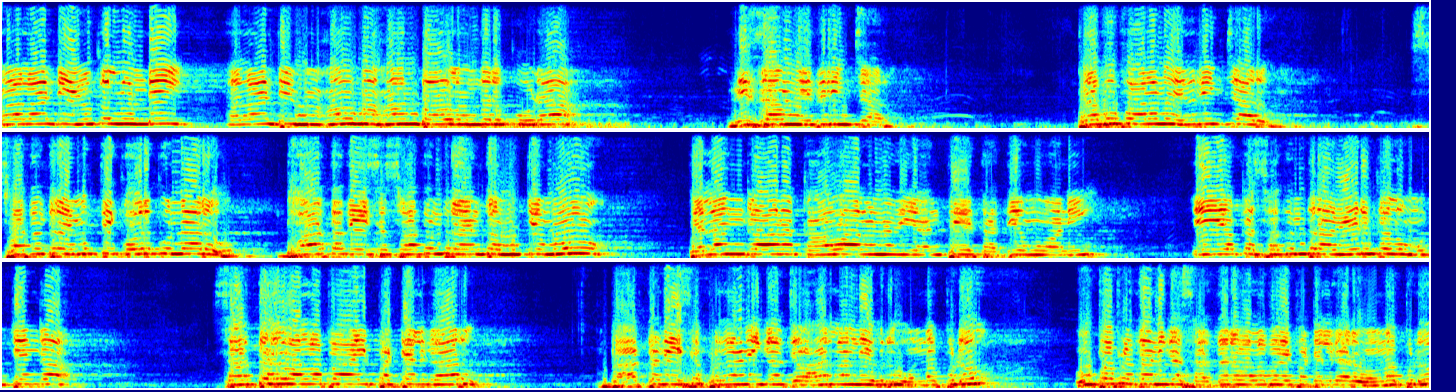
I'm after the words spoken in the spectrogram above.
మాలాంటి యువకుల నుండి అలాంటి మహామహానుభావులందరూ కూడా నిజాం ఎదిరించారు ప్రభు పాలన ఎదిరించారు స్వతంత్ర విముక్తి కోరుకున్నారు భారతదేశ స్వాతంత్రం ఎంత ముఖ్యమో తెలంగాణ కావాలన్నది అంతే తథ్యము అని ఈ యొక్క స్వతంత్ర వేడుకలు ముఖ్యంగా సర్దార్ వల్లభాయ్ పటేల్ గారు భారతదేశ ప్రధానిగా జవహర్లాల్ నెహ్రూ ఉన్నప్పుడు ఉప ప్రధానిగా సర్దార్ వల్లభాయ్ పటేల్ గారు ఉన్నప్పుడు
